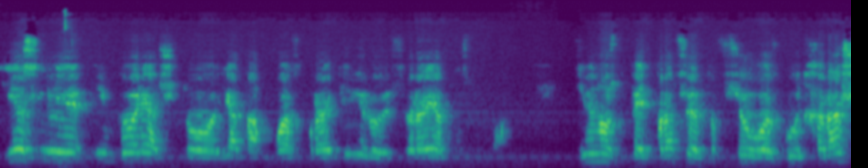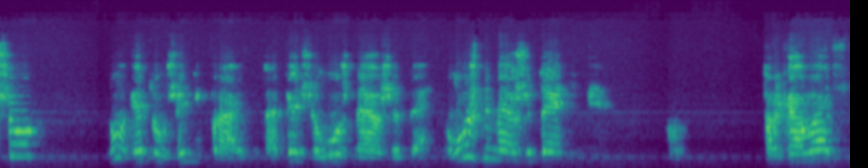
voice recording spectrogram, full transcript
Если им говорят, что я там вас прооперирую с вероятностью 95% все у вас будет хорошо, ну, это уже неправильно. Опять же, ложные ожидания. Ложными ожиданиями торговать,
